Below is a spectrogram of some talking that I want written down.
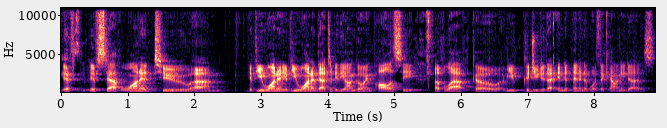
If, if staff wanted to, um, if you wanted, if you wanted that to be the ongoing policy of LAFCO, you, could you do that independent of what the county does?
